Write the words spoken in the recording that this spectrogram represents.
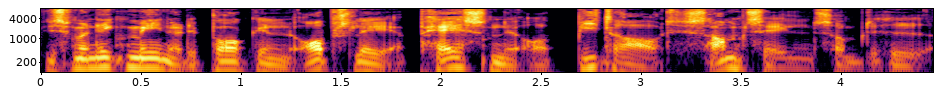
hvis man ikke mener, det pågældende opslag er passende og bidrager til samtalen, som det hedder.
